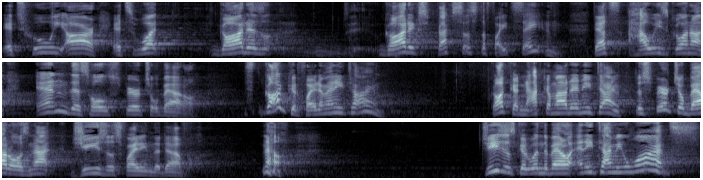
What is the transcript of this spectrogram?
It's who we are. It's what God is. God expects us to fight Satan. That's how he's going to end this whole spiritual battle. God could fight him anytime. God could knock him out anytime. The spiritual battle is not Jesus fighting the devil. No. Jesus could win the battle anytime he wants.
